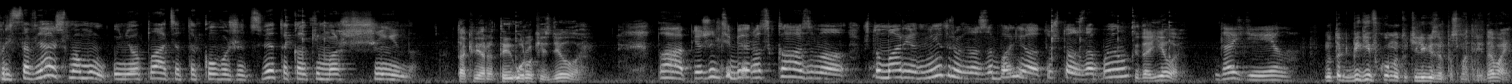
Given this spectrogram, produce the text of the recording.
Представляешь, мамуль, у нее платье такого же цвета, как и машина. Так, Вера, ты уроки сделала? Пап, я же тебе рассказывала, что Мария Дмитриевна заболела. Ты что, забыл? Ты доела? Доела. Ну так беги в комнату телевизор посмотри, давай.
